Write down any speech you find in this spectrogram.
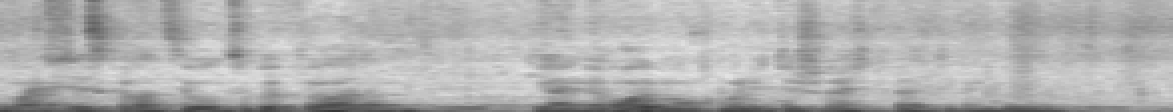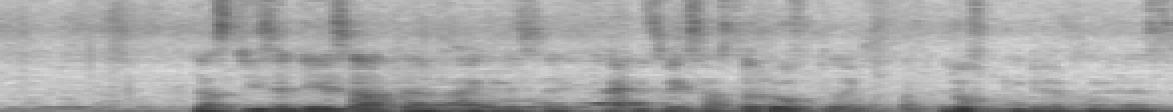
um eine Eskalation zu befördern, die eine Räumung politisch rechtfertigen würde. Dass diese Lesart der Ereignisse keineswegs aus der Luft, Luft gegriffen ist,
